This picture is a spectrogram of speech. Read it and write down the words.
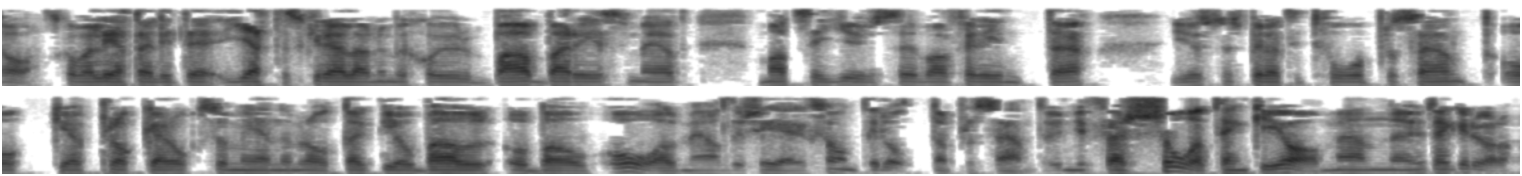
ja, ska man leta lite jätteskrällar, nummer sju, Babaris med Mats Djuse, varför inte? Just nu spelar till 2 procent och jag plockar också med nummer 8 Global Above All med Anders Eriksson till 8 procent. Ungefär så tänker jag. Men hur tänker du då?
